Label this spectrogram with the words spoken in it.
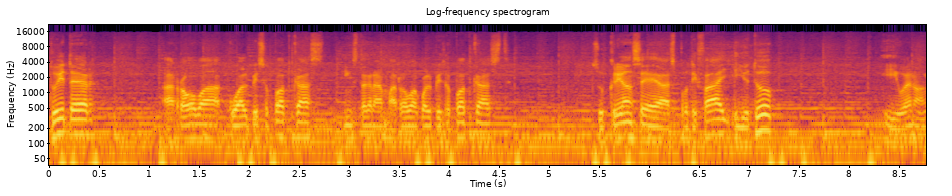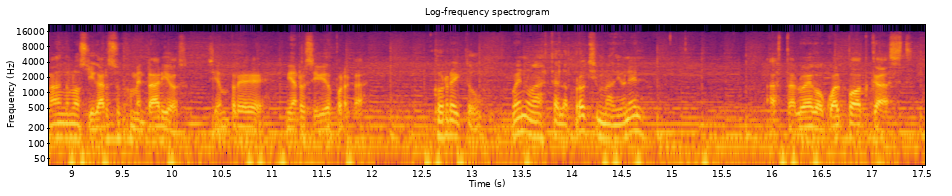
Twitter, arroba cual piso podcast. Instagram, arroba cual piso podcast. Suscríbanse a Spotify y YouTube. Y bueno, háganos llegar sus comentarios. Siempre bien recibidos por acá. Correcto. Bueno, hasta la próxima, Dionel. Hasta luego. ¿Cuál podcast?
